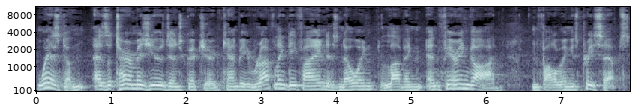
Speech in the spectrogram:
Wisdom, as the term is used in Scripture, can be roughly defined as knowing, loving, and fearing God and following His precepts.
